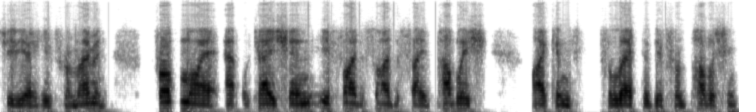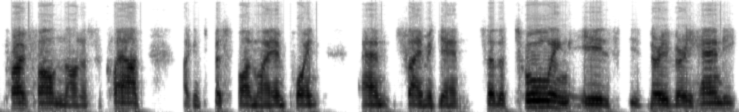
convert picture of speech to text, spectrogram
Studio here for a moment. From my application, if I decide to say publish, I can select a different publishing profile known as the cloud. I can specify my endpoint and same again. So the tooling is, is very, very handy.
